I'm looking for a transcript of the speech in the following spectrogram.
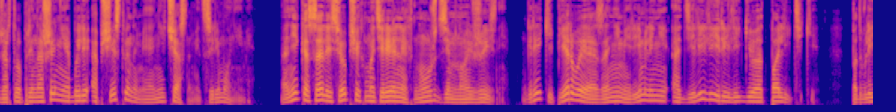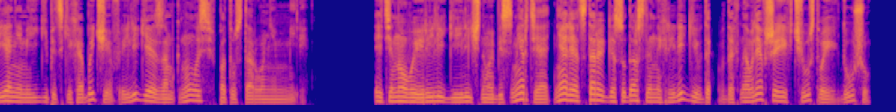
Жертвоприношения были общественными, а не частными церемониями. Они касались общих материальных нужд земной жизни. Греки первые, а за ними римляне отделили религию от политики. Под влиянием египетских обычаев религия замкнулась в потустороннем мире. Эти новые религии личного бессмертия отняли от старых государственных религий, вдохновлявшие их чувства, их душу,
